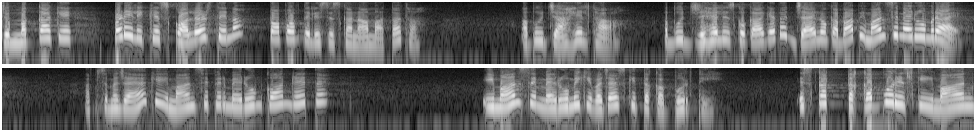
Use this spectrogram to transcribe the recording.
जो मक्का के पढ़े लिखे स्कॉलर्स थे ना, टॉप ऑफ़ द लिस्ट इसका नाम आता था। अबू जाहिल था। अबू जहल इसको कहा गया था, जाहिलों का बाप ईमान से महरूम रहा है। अब समझ आया कि ईमान से फिर महरूम कौन रहता है? ईमान से महरूमी की वजह इसकी तकबर थी। इसका तकबर इसकी ईमान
